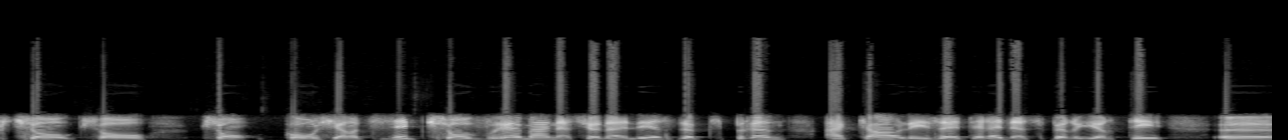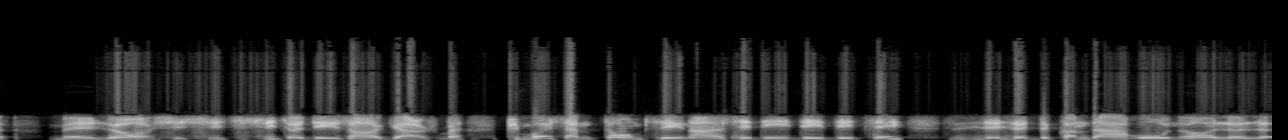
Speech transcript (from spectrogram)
puis qui sont, qui sont qui sont conscientisés, qui sont vraiment nationalistes, là, qui prennent à cœur les intérêts de la supériorité. Euh, mais là, si, si, si tu as des engagements, puis moi, ça me tombe nerfs, c'est des, des, des tu sais, comme dans Rona, le, le,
